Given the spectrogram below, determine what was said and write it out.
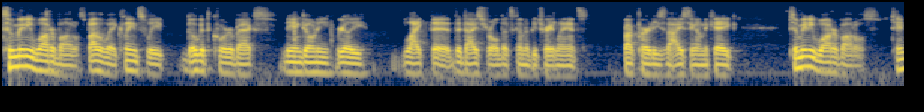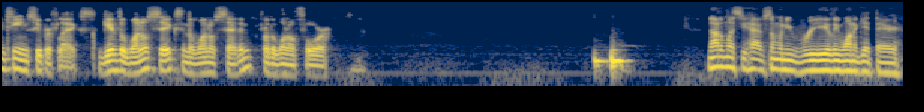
Too many water bottles. By the way, clean sweep. Go get the quarterbacks. Me and Goni really like the the dice roll that's going to be Trey Lance. Brock Purdy's the icing on the cake. Too many water bottles. 10 team super flex. Give the 106 and the 107 for the 104. Not unless you have someone you really want to get there,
